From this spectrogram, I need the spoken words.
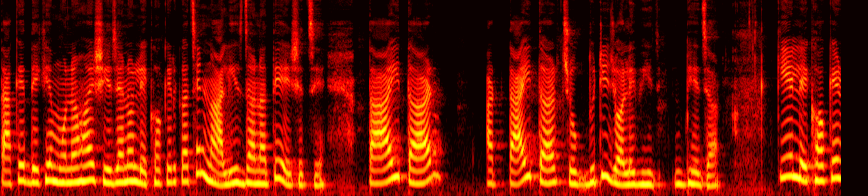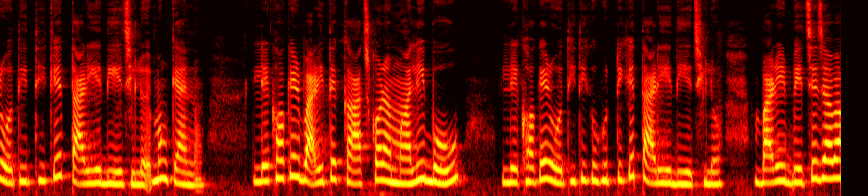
তাকে দেখে মনে হয় সে যেন লেখকের কাছে নালিশ জানাতে এসেছে। তাই তার, আর তাই তার চোখ দুটি জলে ভিজ- কে লেখকের অতিথিকে তাড়িয়ে দিয়েছিল এবং কেন? লেখকের বাড়িতে কাজ করা মালি বউ লেখকের অতিথি কুকুরটিকে তাড়িয়ে দিয়েছিল। বাড়ির বেঁচে যাওয়া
